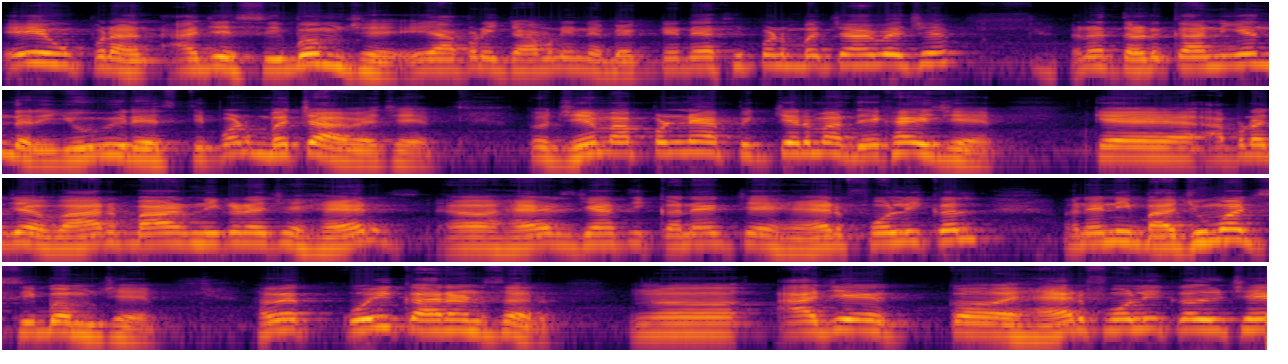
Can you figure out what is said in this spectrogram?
એ ઉપરાંત આ જે સિબમ છે, એ આપણી ચામડીને બેક્ટેરિયાથી પણ બચાવે છે અને તડકાની અંદર યુવી રેસથી પણ બચાવે છે. તો જેમ આપણને આ પિક્ચરમાં દેખાય છે કે આપણા જે વાર બહાર નીકળે છે હેર હેર જ્યાંથી કનેક્ટ છે, હેર ફોલિકલ અને એની બાજુમાં જ સિબમ છે. હવે કોઈ કારણસર આ જે હેર ફોલિકલ છે,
